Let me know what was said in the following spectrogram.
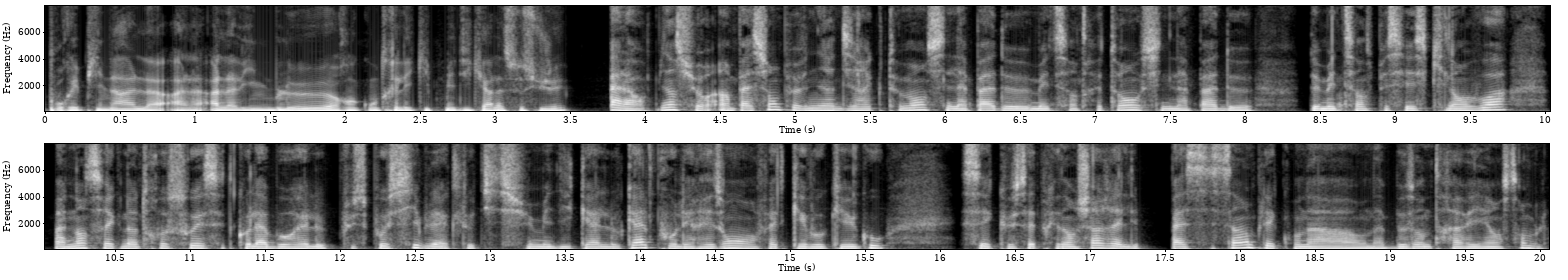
pour Épinal à la ligne bleue rencontrer l'équipe médicale à ce sujet? Alors, bien sûr, un patient peut venir directement s'il n'a pas de médecin traitant ou s'il n'a pas de, de médecin spécialiste qui l'envoie. Maintenant, c'est vrai que notre souhait, c'est de collaborer le plus possible avec le tissu médical local pour les raisons, en fait, qu'évoquait Hugo. C'est que cette prise en charge, elle n'est pas si simple et qu'on a, on a besoin de travailler ensemble.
